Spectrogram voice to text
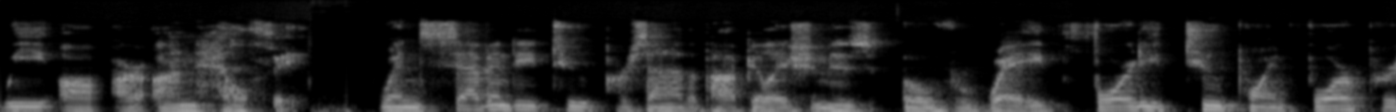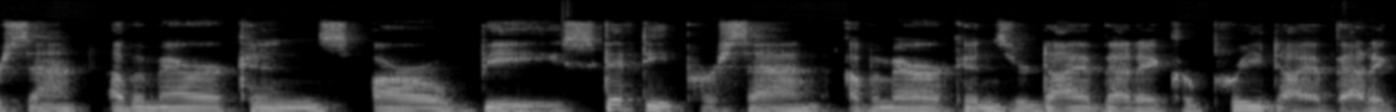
we are unhealthy. When 72% of the population is overweight, 42.4% of Americans are obese, 50% of Americans are diabetic or pre diabetic,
